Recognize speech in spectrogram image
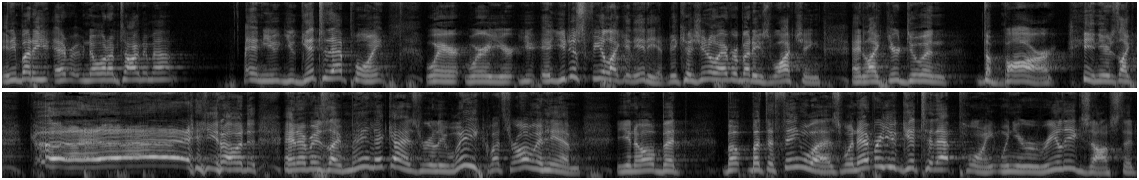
Anybody ever know what I'm talking about? And you, you get to that point where, where you're, you, you just feel like an idiot because you know everybody's watching and like you're doing the bar and you're just like, you know, and, and everybody's like, man, that guy's really weak. What's wrong with him? You know, but, but, but the thing was, whenever you get to that point when you're really exhausted,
